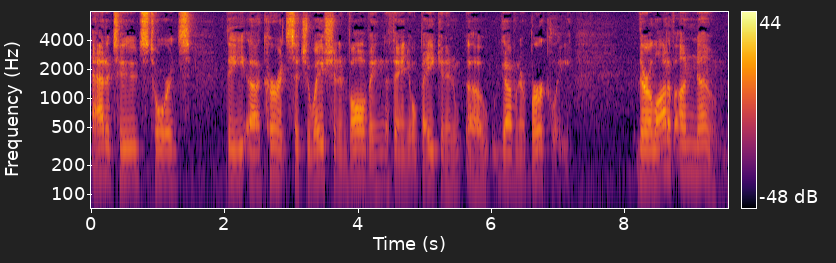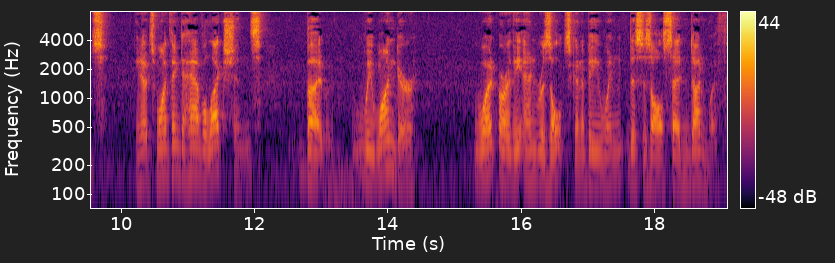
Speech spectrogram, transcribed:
attitudes towards the uh, current situation involving Nathaniel Bacon and uh, Governor Berkeley. There are a lot of unknowns. You know, it's one thing to have elections, but we wonder what are the end results going to be when this is all said and done with.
